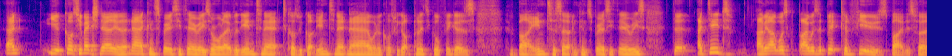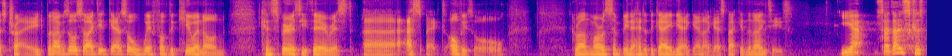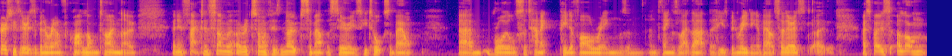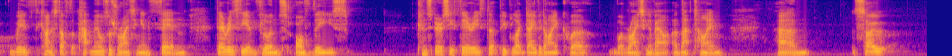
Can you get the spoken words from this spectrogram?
And you, of course, you mentioned earlier that now conspiracy theories are all over the internet because we've got the internet now, and of course we've got political figures who buy into certain conspiracy theories. That I did I mean, I was I was a bit confused by this first trade, but I was also I did get a sort of whiff of the QAnon conspiracy theorist uh, aspect of it all. Grant Morrison being ahead of the game yet again, I guess, back in the nineties. Yeah, so those conspiracy theories have been around for quite a long time, though, and in fact, in some I read some of his notes about the series, he talks about um, royal satanic paedophile rings and, and things like that that he's been reading about. So there is. Uh, I suppose along with the kind of stuff that Pat Mills was writing in Finn, there is the influence of these conspiracy theories that people like David Icke were were writing about at that time. Um, so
